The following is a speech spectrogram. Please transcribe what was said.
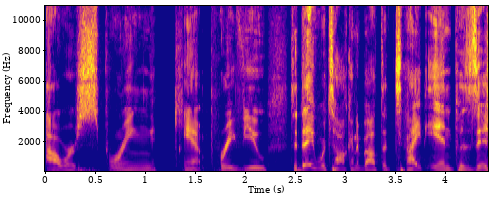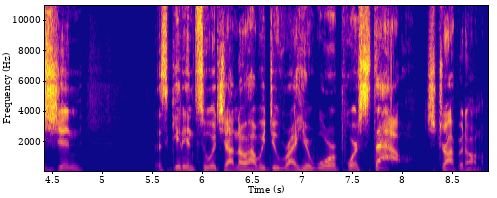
our spring camp preview. Today we're talking about the tight end position. Let's get into it. Y'all know how we do right here, War Rapport style. Let's drop it on them.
